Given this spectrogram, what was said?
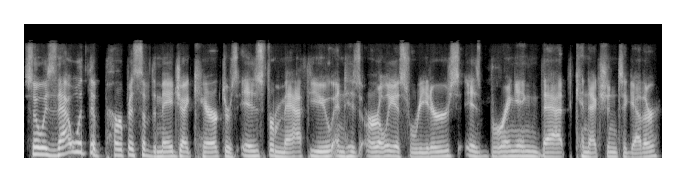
So is that what the purpose of the Magi characters is for Matthew and his earliest readers is bringing that connection together?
